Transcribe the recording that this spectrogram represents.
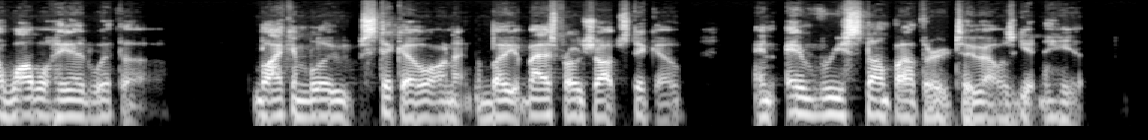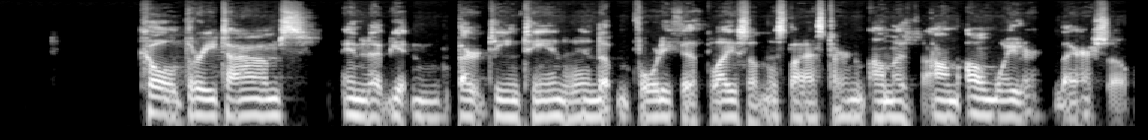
a wobble head with a black and blue sticko on it, a Bass Pro Shop sticko, and every stump I threw to, I was getting a hit. Cold three times, ended up getting 13 10 and ended up in 45th place on this last turn on, this, on, on Wheeler there. So,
